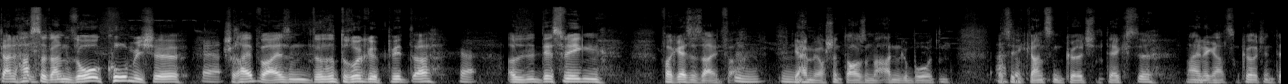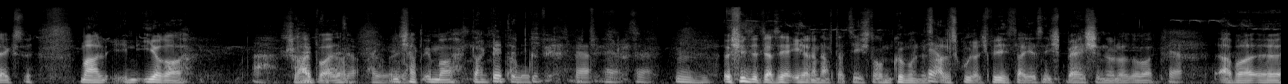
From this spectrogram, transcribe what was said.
dann hast du dann so komische Ja. Schreibweisen, Dr- Drücke, Bitter. Ja. Mhm, Also deswegen vergesse es einfach. Die haben mir auch schon tausendmal angeboten, dass sie die ganzen Kölschen Texte, meine ganzen Kölschen Texte, mal in ihrer Schreibweise. Schreibweise. Ja, Und ich habe immer nicht. abgewählt. Ja. Ich finde es ja sehr ehrenhaft, dass sie sich darum kümmern. Das ist Ja. alles gut. Ich will jetzt da jetzt nicht bashen oder sowas. Ja. Aber äh,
